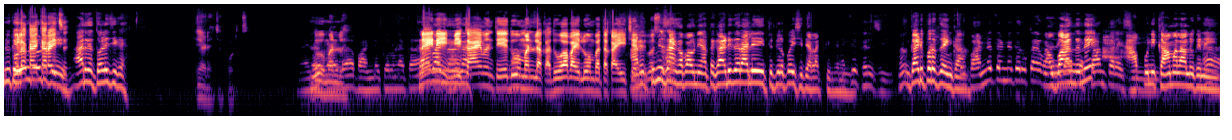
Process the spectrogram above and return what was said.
तू तुला काय करायचं? अर्ध्या तोळ्याची काय? येड्याच्या तू नाही, म्हणलं. बाबा, भांडणं करू नका. नाही नाही मी काय म्हणते तू म्हणलं का? दुवा बाई लोंब आता काय अरे तुम्ही सांगा पाहुणे आता गाडी जर आली तर तिला पैसे द्यायला लागतील का नाही? ते खरंच आहे. हं? गाडी परत जाईन का? भांडणं तंडणं करू काय अहो, भांडणं नाही. काम करायचं. आपण कामाला आलो का नाही? हा,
